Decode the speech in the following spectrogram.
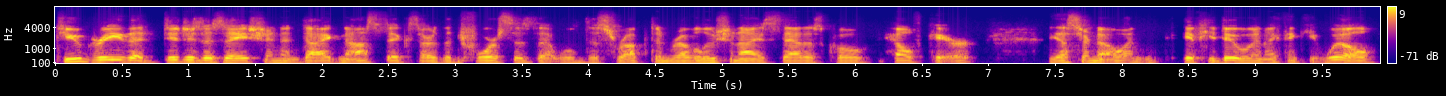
Do you agree that digitization and diagnostics are the forces that will disrupt and revolutionize status quo healthcare? Yes or no? And if you do, and I think you will,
